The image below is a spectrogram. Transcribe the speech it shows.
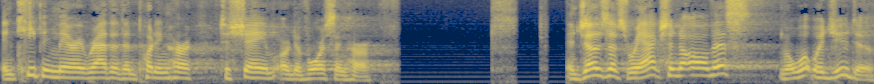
in keeping Mary rather than putting her to shame or divorcing her. And Joseph's reaction to all this well, what would you do?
